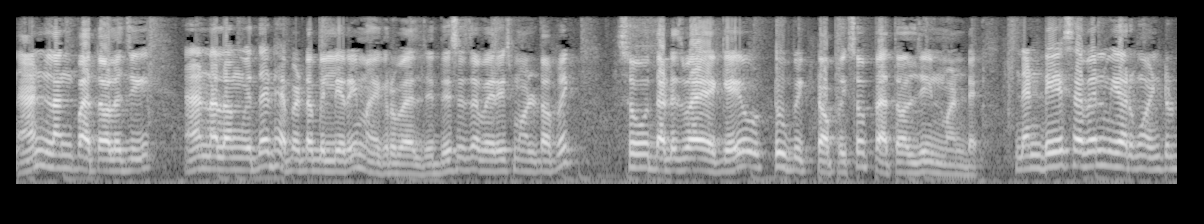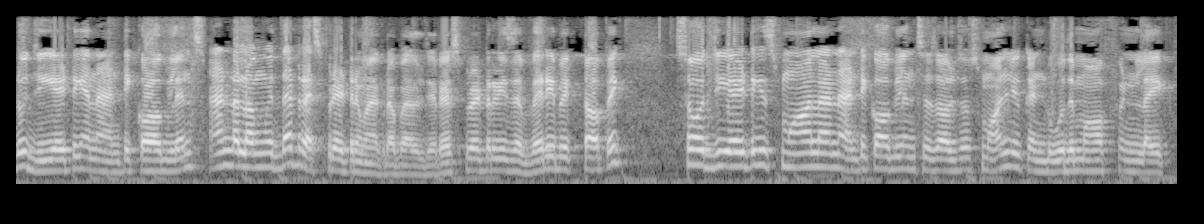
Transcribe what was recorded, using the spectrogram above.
and lung pathology and along with that hepatobiliary microbiology. This is a very small topic. So that is why I gave two big topics of pathology in one day. Then day 7 we are going to do GIT and anticoagulants and along with that respiratory microbiology. Respiratory is a very big topic so GIT is small and anticoagulants is also small. You can do them off in like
